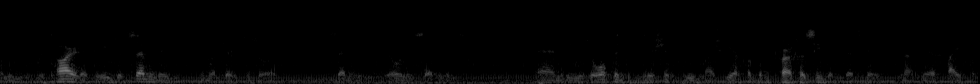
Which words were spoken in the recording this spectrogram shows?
When he retired at the age of 70, he went to Eretz Yisrael, 70, early 70s, and he was offered the position to be the mashgiach in Kfar Hasidim. That's near, not near Haifa.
